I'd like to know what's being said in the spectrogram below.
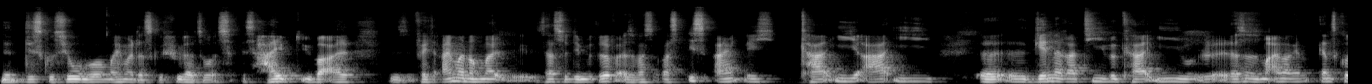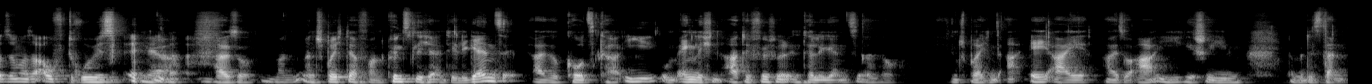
eine Diskussion, wo man manchmal das Gefühl hat, so es, es hypt überall. Vielleicht einmal nochmal, hast du den Begriff, also was, was ist eigentlich KI, AI, äh, äh, generative KI? Lass uns mal einmal ganz, ganz kurz nochmal so aufdröseln. Ja, also man, man spricht ja von künstlicher Intelligenz, also kurz KI, um englischen Artificial Intelligence, also entsprechend AI, also AI geschrieben. Damit ist dann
